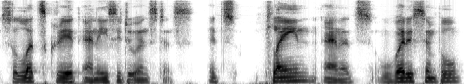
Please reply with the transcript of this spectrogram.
So let's create an EC2 instance. It's plain and it's very simple.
